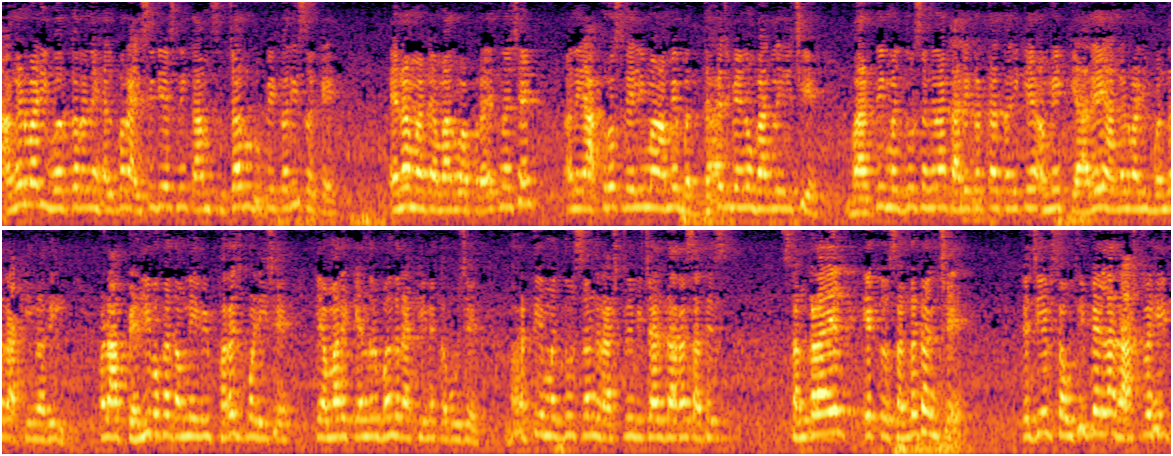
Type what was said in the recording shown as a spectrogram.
આંગણવાડી વર્કર અને હેલ્પર આઈસીડીએસની કામ સુચારુ રૂપે કરી શકે એના માટે અમારો આ પ્રયત્ન છે અને આક્રોશ રેલીમાં અમે બધા જ બહેનો ભાગ લઈએ છીએ. ભારતીય મજદૂર સંઘના કાર્યકર્તા તરીકે અમે ક્યારેય આંગણવાડી બંધ રાખી નથી. પણ આ પહેલી વખત અમને એવી ફરજ પડી છે કે અમારે કેન્દ્ર બંધ રાખીને કરવું છે. ભારતીય મજદૂર સંઘ રાષ્ટ્રીય વિચારધારા સાથે સંકળાયેલ એક સંગઠન છે કે જે સૌથી પહેલા રાષ્ટ્રહિત,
